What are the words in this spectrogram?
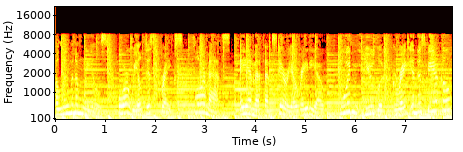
aluminum wheels, four-wheel disc brakes, floor mats, AM FM stereo radio. Wouldn't you look great in this vehicle?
